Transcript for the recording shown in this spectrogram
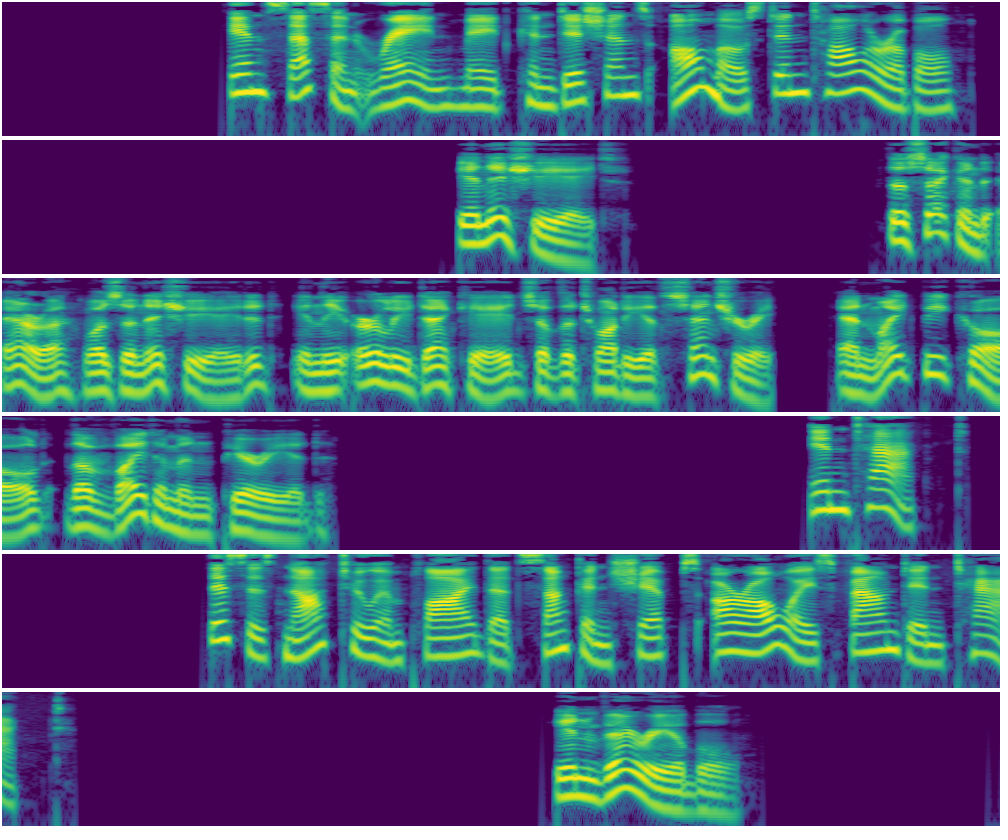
Incessant rain made conditions almost intolerable. Initiate. The second era was initiated in the early decades of the 20th century and might be called the vitamin period. Intact. This is not to imply that sunken ships are always found intact. Invariable.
